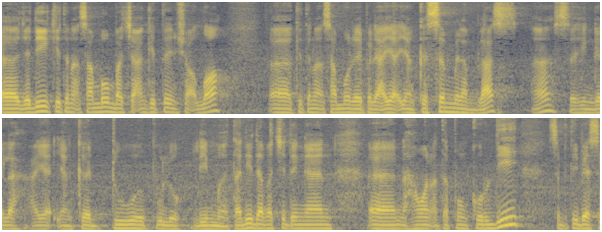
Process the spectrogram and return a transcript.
uh, jadi kita nak sambung bacaan kita insya-Allah uh, kita nak sambung daripada ayat yang ke-19 uh, sehinggalah ayat yang ke-25 tadi dah baca dengan uh, nahwan ataupun kurdi seperti biasa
